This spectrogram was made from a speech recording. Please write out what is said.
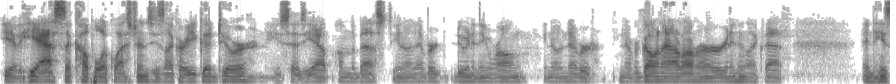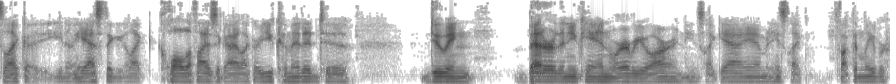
you know, he asks a couple of questions. He's like, "Are you good to her?" And he says, "Yep, I'm the best. You know, never do anything wrong. You know, never never going out on her or anything like that." And he's like, uh, you know, he asks the like qualifies the guy like, "Are you committed to doing better than you can wherever you are?" And he's like, "Yeah, I am." And he's like, "Fucking leave her."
